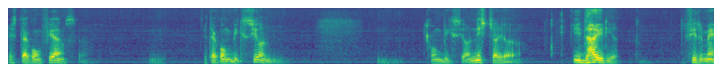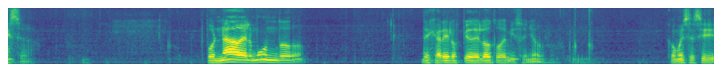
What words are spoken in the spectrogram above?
esta confianza, esta convicción, convicción, nishchaya y dairya, firmeza. Por nada del mundo dejaré los pies del loto de mi Señor. Como dice si,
